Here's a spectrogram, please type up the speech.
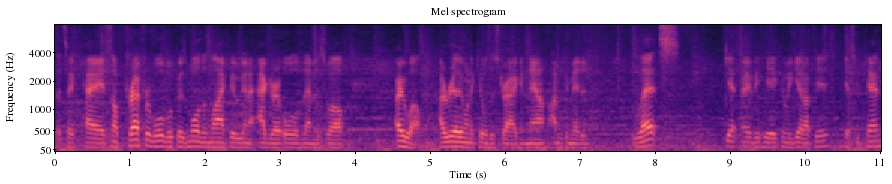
that's okay. It's not preferable because more than likely we're going to aggro all of them as well. Oh well, I really want to kill this dragon now. I'm committed. Let's get over here. Can we get up here? Yes, we can.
